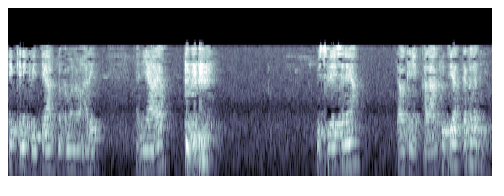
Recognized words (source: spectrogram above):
එක්කෙනෙක් විද්‍යාත්මක මොනවා හරි න්‍යාය විශ්ලේෂණයක් තව කෙනෙක් කලාකෘතියක් දැකලා තියෙනවා.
